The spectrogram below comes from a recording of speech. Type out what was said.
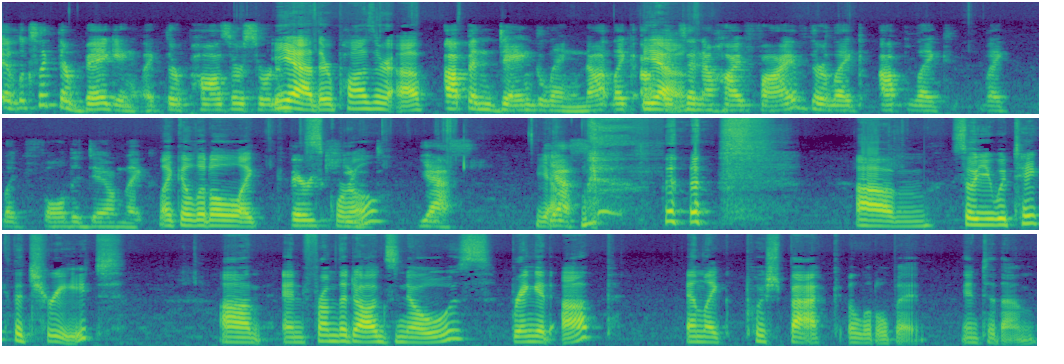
it looks like they're begging like their paws are sort of yeah their paws are up up and dangling not like up yeah. as in a high five they're like up like like like folded down like like a little like very squirrel cute. yes yeah. yes Um, so you would take the treat um, and from the dog's nose, bring it up and like push back a little bit into them.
